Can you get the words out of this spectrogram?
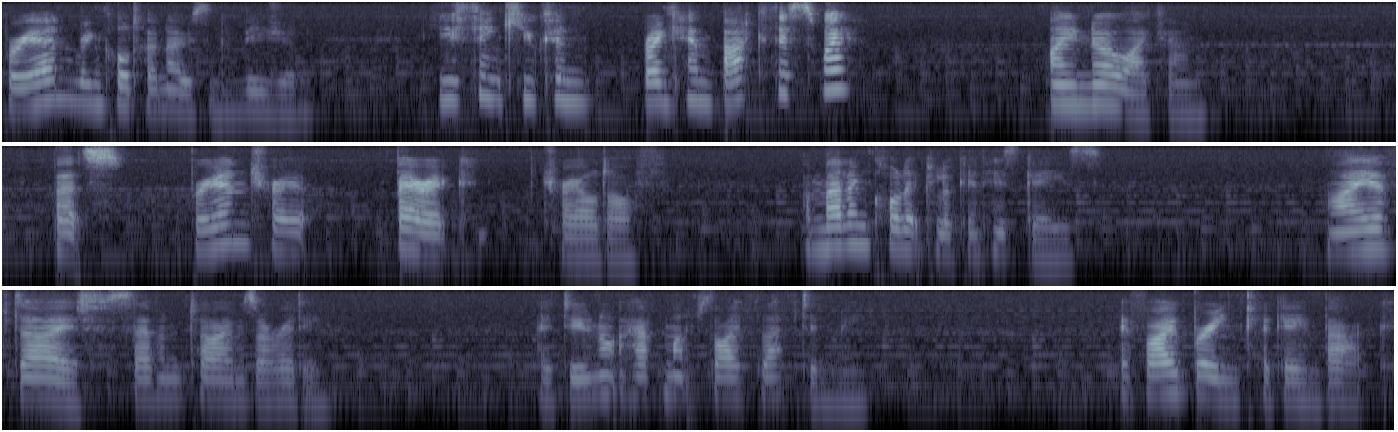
Brienne wrinkled her nose in confusion. You think you can bring him back this way? I know I can. But Brienne tra- Beric trailed off, a melancholic look in his gaze. I have died seven times already. I do not have much life left in me. If I bring Clegane back.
